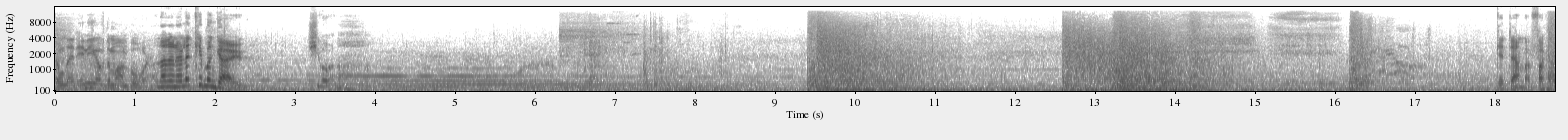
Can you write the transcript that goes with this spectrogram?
Don't let any of them on board. No, no, no. Let Kidman go. She will. Get oh. Down, motherfucker.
